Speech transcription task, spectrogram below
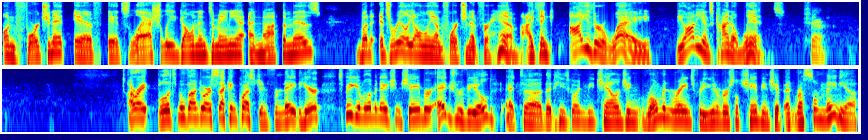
unfortunate if it's Lashley going into Mania and not the Miz, but it's really only unfortunate for him. I think either way, the audience kind of wins. Sure. All right. Well, let's move on to our second question for Nate here. Speaking of Elimination Chamber, Edge revealed at uh, that he's going to be challenging Roman Reigns for the Universal Championship at WrestleMania.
